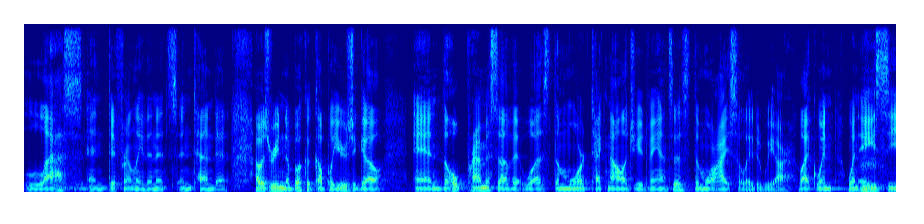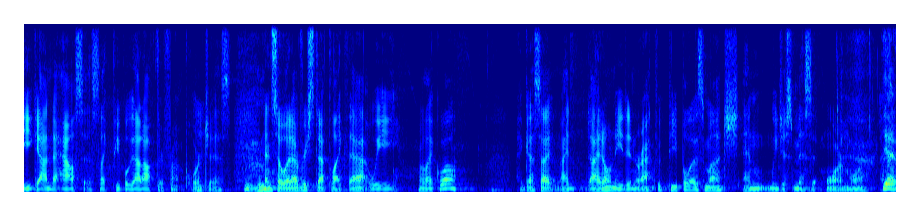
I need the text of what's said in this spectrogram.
less and differently than it's intended. I was reading a book a couple years ago, and the whole premise of it was the more technology advances, the more isolated we are. Like when when mm-hmm. AC got into houses, like people got off their front porches, mm-hmm. Mm-hmm. and so at every step like that, we were like, well. I guess I, I, I don't need to interact with people as much, and we just miss it more and more. That's Yeah,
